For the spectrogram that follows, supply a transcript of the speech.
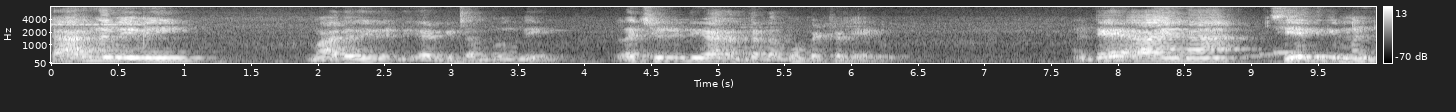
కారణమేమి మాధవిరెడ్డి గారికి డబ్బు ఉంది లక్ష్మీరెడ్డి గారు అంత డబ్బు పెట్టలేరు అంటే ఆయన చేతికి మం-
